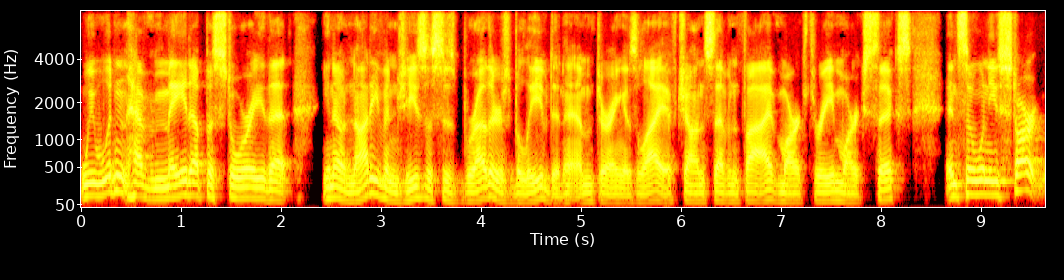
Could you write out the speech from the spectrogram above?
We wouldn't have made up a story that, you know, not even Jesus's brothers believed in him during his life. John 7 5, Mark 3, Mark 6. And so when you start,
